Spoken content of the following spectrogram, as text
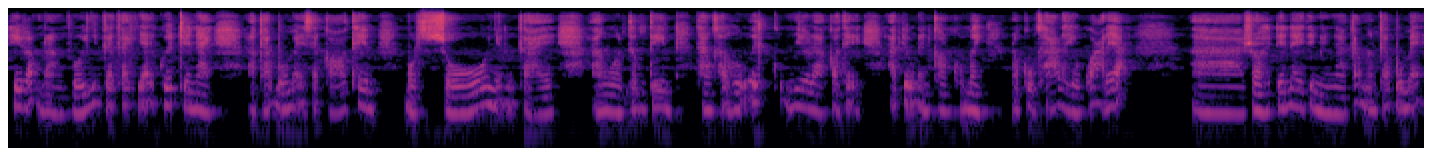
hy vọng rằng với những cái cách giải quyết trên này là các bố mẹ sẽ có thêm một số những cái à, nguồn thông tin tham khảo hữu ích cũng như là có thể áp dụng đến con của mình. Nó cũng khá là hiệu quả đấy ạ. À, rồi đến đây thì mình à, cảm ơn các bố mẹ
